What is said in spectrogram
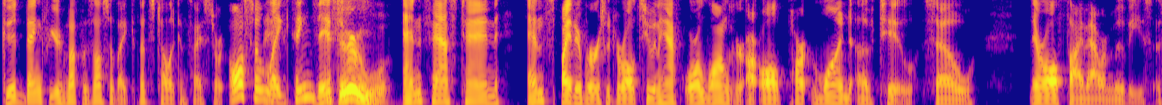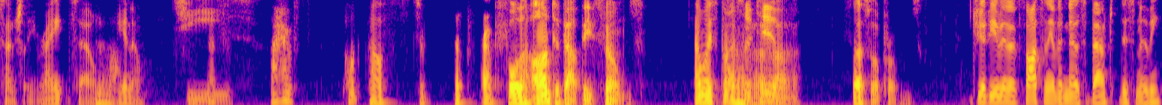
good bang for your buck, but it's also like let's tell a concise story. Also, like things this to do. and Fast Ten and Spider Verse, which are all two and a half or longer, are all part one of two. So they're all five hour movies essentially, right? So you know. Jeez. I have podcasts to prep- prep for that aren't about these films. How am I supposed Also, too. First world problems. Joe, do you have any other thoughts, any other notes about this movie?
